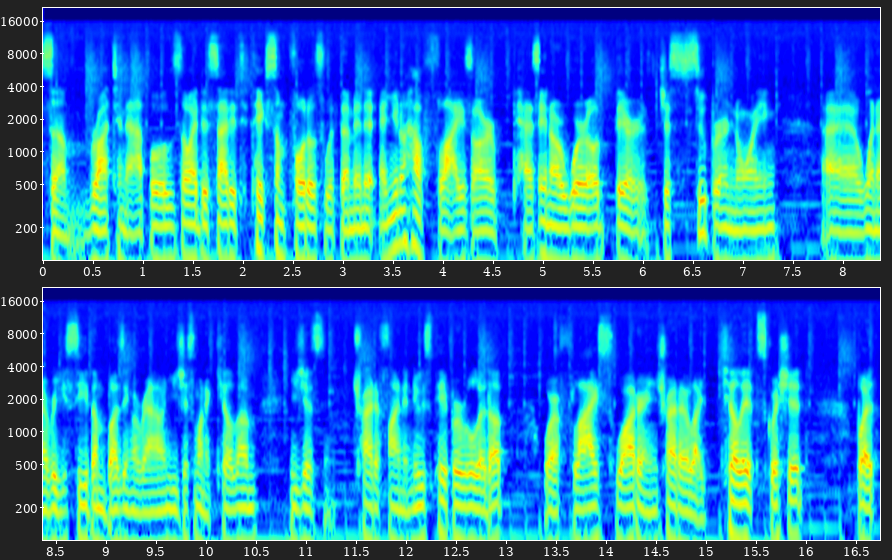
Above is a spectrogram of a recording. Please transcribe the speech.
some rotten apples so I decided to take some photos with them in it. And you know how flies are pests in our world they're just super annoying. Uh, whenever you see them buzzing around you just want to kill them. You just try to find a newspaper roll it up or a fly swatter and try to like kill it squish it. But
